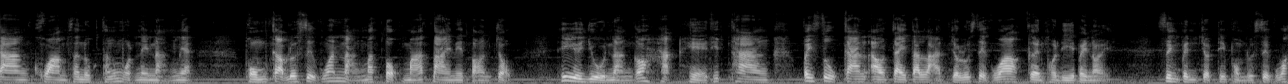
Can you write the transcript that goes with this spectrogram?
กลางความสนุกทั้งหมดในหนังเนี่ย ผมกลับรู้สึกว่าหนังมาตกม้าตายในตอนจบ ที่อยู่ๆหนังก็หักเหทิศทาง ไปสู่การเอาใจตลาดจนรู้สึกว่าเกินพอดีไปหน่อย ซึ่งเป็นจุดที่ผมรู้สึกว่า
